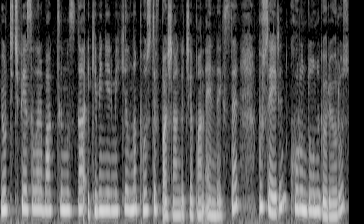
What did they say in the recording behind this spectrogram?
Yurt içi piyasalara baktığımızda 2022 yılına pozitif başlangıç yapan endekste bu seyrin korunduğunu görüyoruz.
